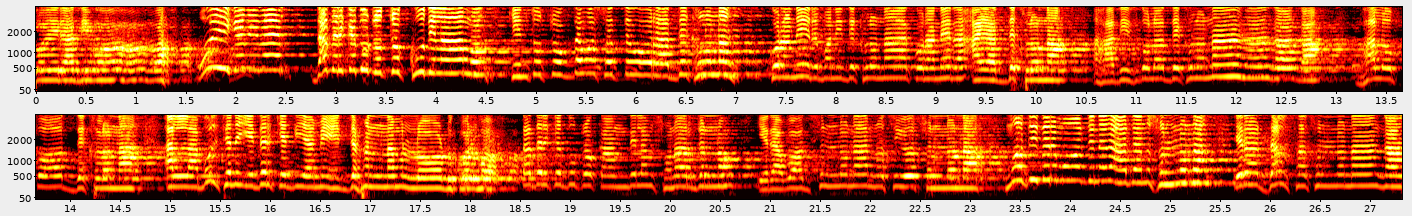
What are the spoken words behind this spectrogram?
কইরা দিব। ওই জ্ঞানীরা যাদেরকে দুটো চক্ষু দিলাম কিন্তু চোখ দেওয়া সত্ত্বেও ওরা দেখল না কোরআনের বাণী দেখল না কোরআনের আয়াত দেখল না হাদিসগুলো দেখল না গা, গা। ভালো পথ দেখল না আল্লাহ বলছেন এদেরকে দিয়ে আমি জাহান্নাম লোড করব। তাদেরকে দুটো কান দিলাম শোনার জন্য এরা ওয়াজ শুনলো না নসিও শুনলো না মসজিদের মসজিদের আজান শুনলো না এরা জালসা শুনলো না গান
